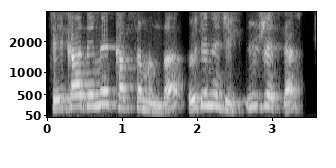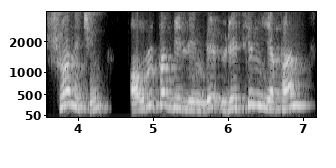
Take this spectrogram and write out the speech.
SKDM kapsamında ödenecek ücretler şu an için Avrupa Birliği'nde üretim yapan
